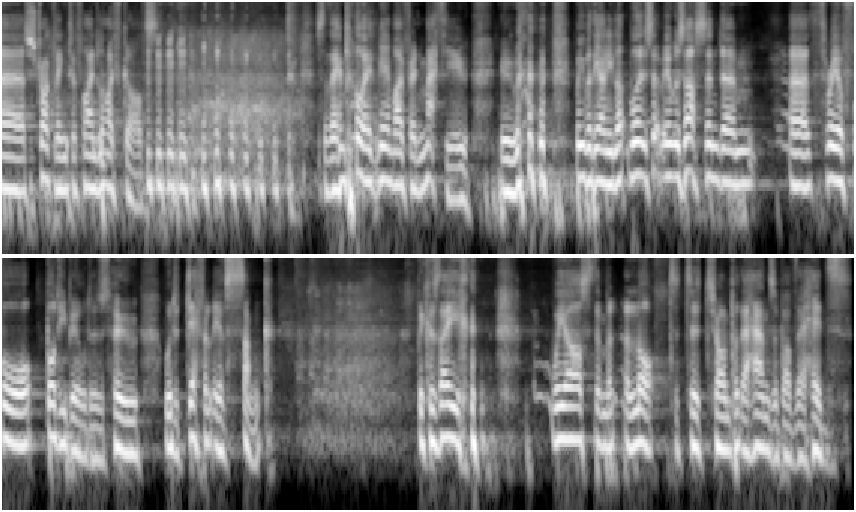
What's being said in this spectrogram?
uh, struggling to find lifeguards. so they employed me and my friend Matthew, who we were the only. Lo- well, it was, it was us and um, uh, three or four bodybuilders who would definitely have sunk because they. we ask them a a lot to, to try and put their hands above their heads,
